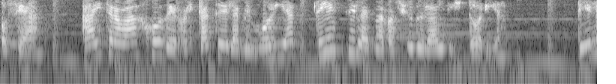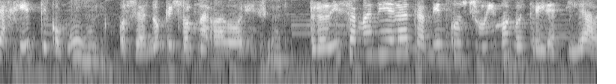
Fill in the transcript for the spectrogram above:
o sea, hay trabajo de rescate de la memoria desde la narración oral de historia de la gente común, o sea, no que son narradores, pero de esa manera también construimos nuestra identidad.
